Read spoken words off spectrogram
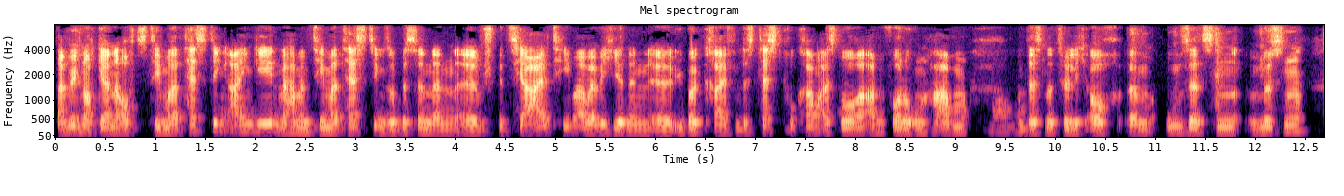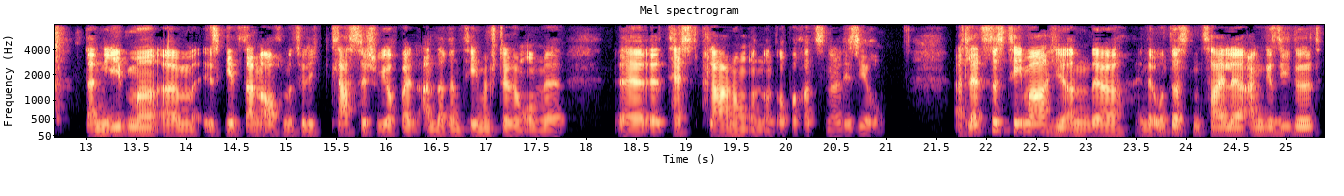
Dann würde ich noch gerne auf das Thema Testing eingehen. Wir haben im Thema Testing so ein bisschen ein äh, Spezialthema, weil wir hier ein äh, übergreifendes Testprogramm als DORA-Anforderung haben und das natürlich auch ähm, umsetzen müssen. Daneben ähm, geht es dann auch natürlich klassisch wie auch bei den anderen Themenstellungen um eine äh, Testplanung und, und Operationalisierung. Als letztes Thema hier an der, in der untersten Zeile angesiedelt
